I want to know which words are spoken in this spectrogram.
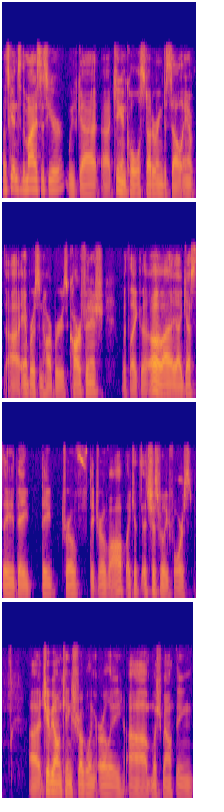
Let's get into the minuses here. We've got uh, King and Cole stuttering to sell Am- uh, Ambrose and Harper's car finish with like, the, oh, I, I guess they they they drove they drove off. Like it's it's just really forced. Uh, JBL and King struggling early, uh, mush mouthing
